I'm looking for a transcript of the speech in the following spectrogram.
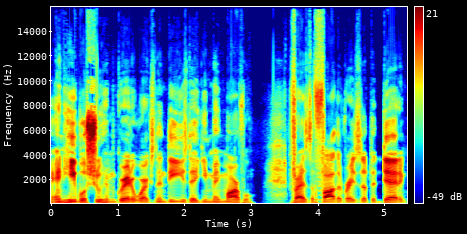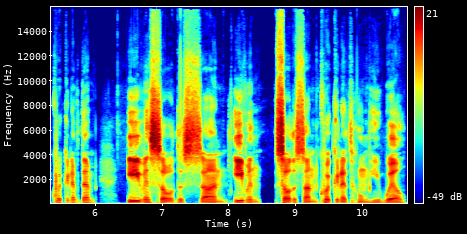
and he will shew him greater works than these that ye may marvel. For as the Father raises up the dead and quickeneth them, even so the Son, even so the Son quickeneth whom he will.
